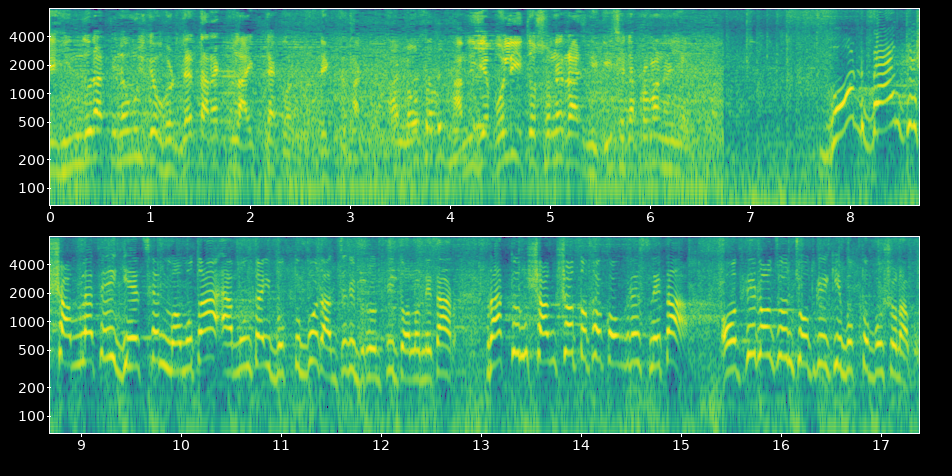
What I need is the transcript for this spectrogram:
যে হিন্দুরা তৃণমূলকে ভোট দেন তারা একটু লাইভটা করে দেখতে থাকবে। আমি যে বলি তো তোষণের রাজনীতি সেটা প্রমাণ হয়ে যাবে। ভোট ব্যাংক সামলাতেই গিয়েছেন মমতা এমনটাই বক্তব্য রাজ্যের বিরোধী দলনেতার। প্রাক্তন সাংসদ তথা কংগ্রেস নেতা অধীর রঞ্জন চৌধুরী কি বক্তব্য শোনাবো?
